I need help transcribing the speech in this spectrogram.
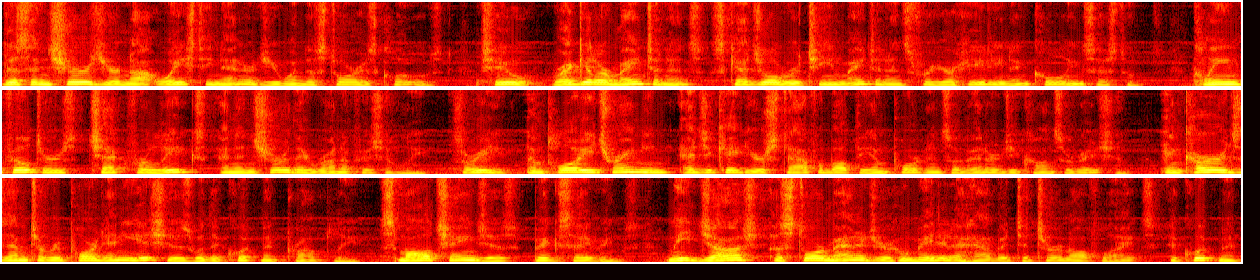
This ensures you're not wasting energy when the store is closed. Two, regular maintenance. Schedule routine maintenance for your heating and cooling systems. Clean filters, check for leaks, and ensure they run efficiently. Three, employee training. Educate your staff about the importance of energy conservation. Encourage them to report any issues with equipment promptly. Small changes, big savings. Meet Josh, a store manager who made it a habit to turn off lights, equipment,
